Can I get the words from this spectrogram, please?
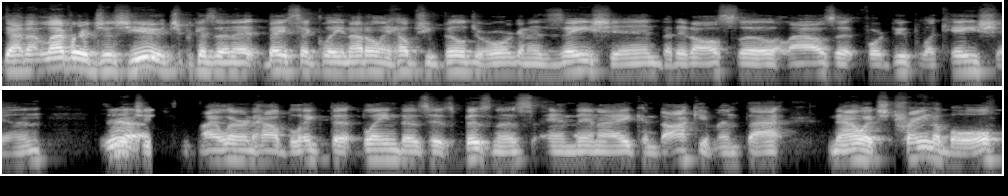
Yeah, that leverage is huge because then it basically not only helps you build your organization, but it also allows it for duplication. Yeah. Which is, I learned how Blake that Blaine does his business, and then I can document that. Now it's trainable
